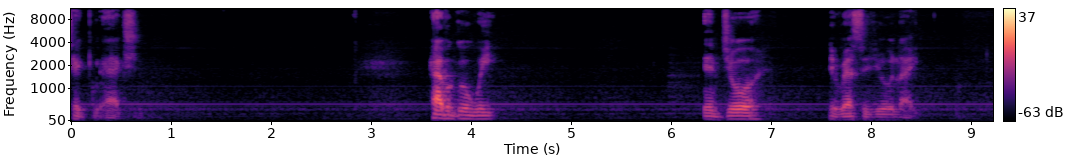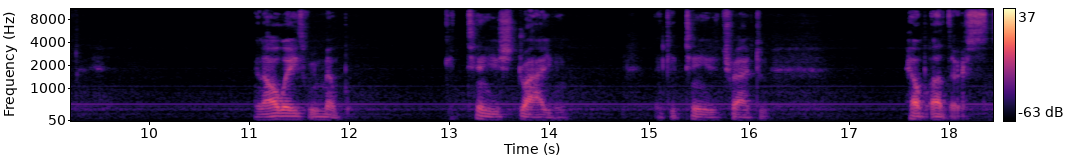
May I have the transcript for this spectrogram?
taking action. Have a good week. Enjoy the rest of your night. And always remember, continue striving and continue to try to help others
